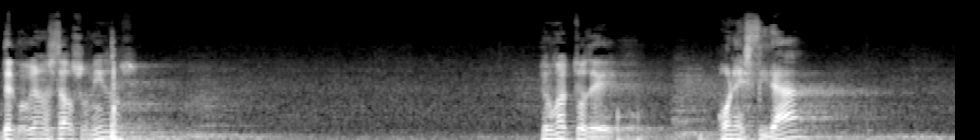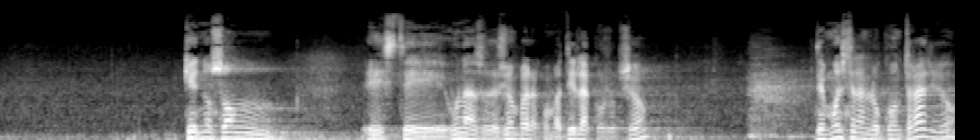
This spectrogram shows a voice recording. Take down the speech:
del gobierno de Estados Unidos. Es un acto de honestidad, que no son este, una asociación para combatir la corrupción, demuestran lo contrario,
